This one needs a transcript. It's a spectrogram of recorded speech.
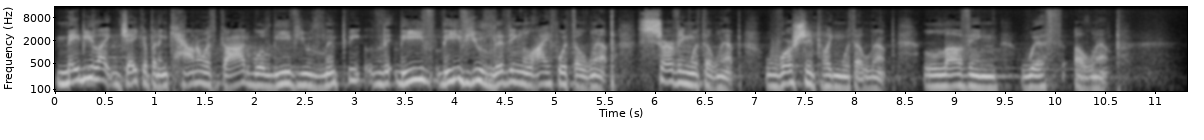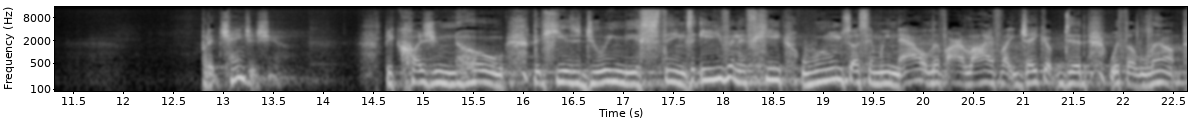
Maybe like Jacob, an encounter with God will leave you limping, leave, leave you living life with a limp, serving with a limp, worshiping with a limp, loving with a limp. But it changes you because you know that He is doing these things, even if He wounds us and we now live our life like Jacob did with a limp.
